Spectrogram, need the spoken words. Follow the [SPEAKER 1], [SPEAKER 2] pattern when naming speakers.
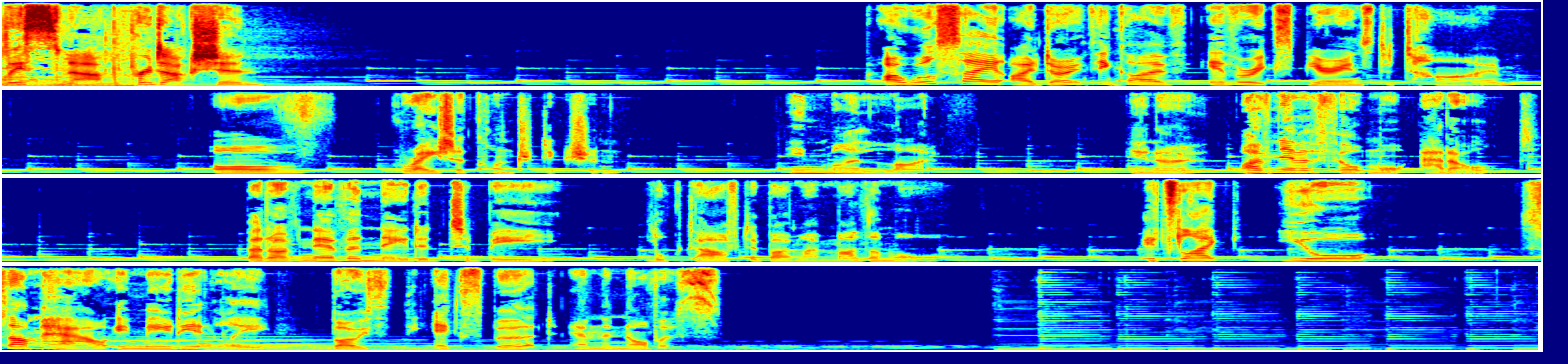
[SPEAKER 1] listener production.
[SPEAKER 2] I will say, I don't think I've ever experienced a time of greater contradiction in my life. You know, I've never felt more adult, but I've never needed to be looked after by my mother more. It's like you're somehow immediately both the expert and the novice.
